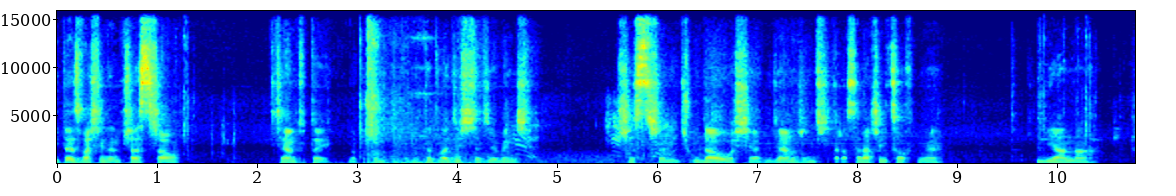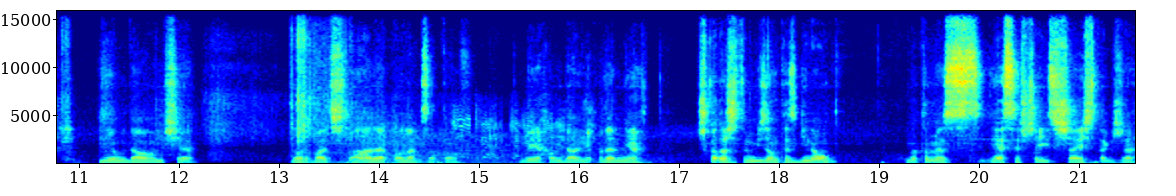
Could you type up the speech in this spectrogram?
I to jest właśnie ten przestrzał. Chciałem tutaj na początku tego T29 przestrzelić. Udało się. Wiedziałem, że on się teraz raczej cofnie. Kiliana nie udało mi się dorwać, no ale Polak za to wyjechał idealnie pode mnie. Szkoda, że ten Bizonte zginął, natomiast jest jeszcze IS 6, także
